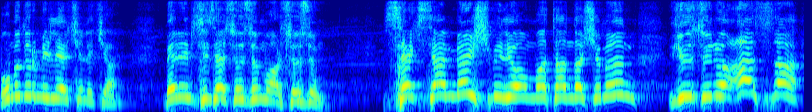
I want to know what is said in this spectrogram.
Bu mudur milliyetçilik ya? Benim size sözüm var sözüm. 85 milyon vatandaşımın yüzünü asla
